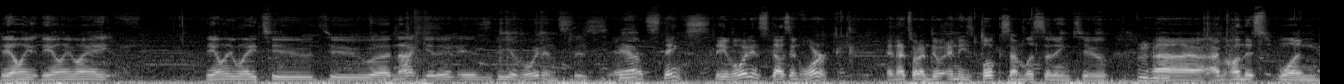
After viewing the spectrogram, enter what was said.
the only the only way the only way to to uh, not get it is the avoidance. Is and Yeah. that stinks. The avoidance doesn't work, and that's what I'm doing. In these books I'm listening to, Mm-hmm. uh, I'm on this one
